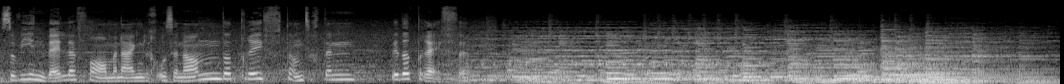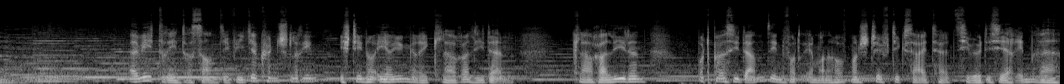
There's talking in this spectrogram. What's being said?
so wie in Wellenformen eigentlich auseinander und sich dann wieder treffen. Eine weitere interessante Videokünstlerin ist die noch eher jüngere Clara Lieden. Clara Lieden, die Präsidentin von der Ehemann Hoffmann Stiftung gesagt hat, sie würde sich erinnern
